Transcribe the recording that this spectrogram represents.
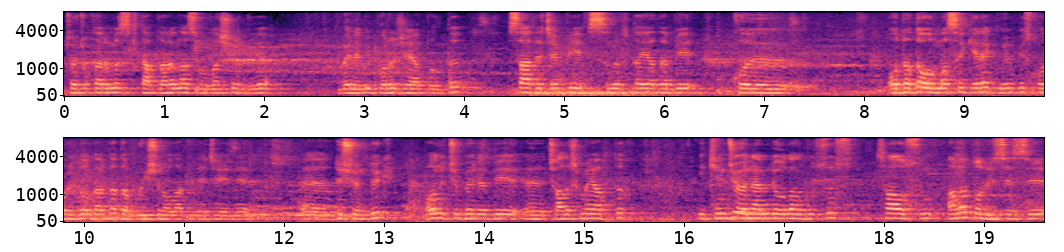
çocuklarımız kitaplara nasıl ulaşır diye böyle bir proje yapıldı. Sadece bir sınıfta ya da bir ko- odada olması gerekmiyor. Biz koridorlarda da bu işin olabileceğini e, düşündük. Onun için böyle bir e, çalışma yaptık. İkinci önemli olan husus sağ olsun Anadolu Lisesi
